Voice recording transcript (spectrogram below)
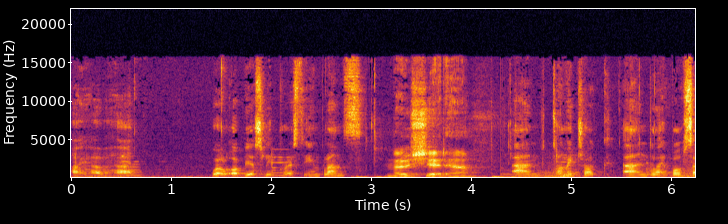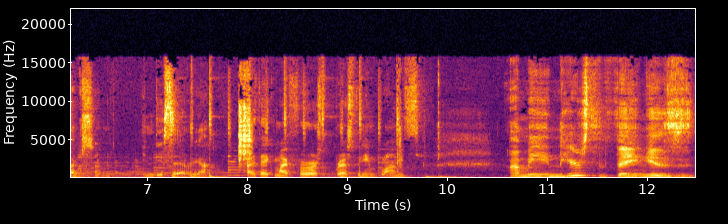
I have had, well, obviously breast implants No shit, huh? and tummy tuck and liposuction in this area. I take my first breast implants I mean, here's the thing: is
